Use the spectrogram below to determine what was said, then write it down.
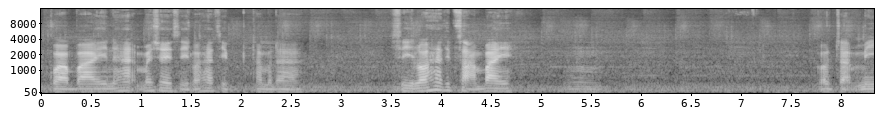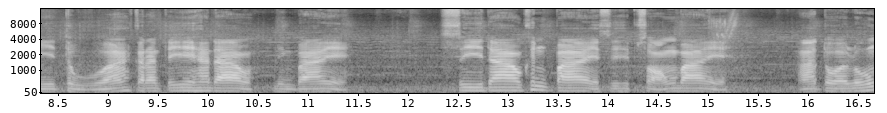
450 กว่าใบนะฮะ ไม่ใช่ 450 ธรรมดา 453ใบอืมก็จะมีตั๋วการันตี5ดาว1ใบ4ดาวขึ้นไป42ใบอ่าตั๋วลุ้ง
